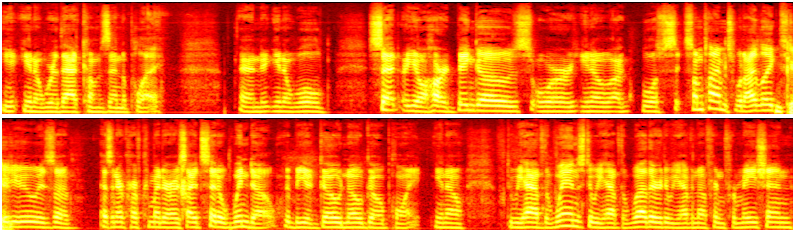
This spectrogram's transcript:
you know where that comes into play, and you know we'll set you know hard bingos or you know well sometimes what I like okay. to do is a as an aircraft commander is I'd set a window. It'd be a go no go point. You know, do we have the winds? Do we have the weather? Do we have enough information?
